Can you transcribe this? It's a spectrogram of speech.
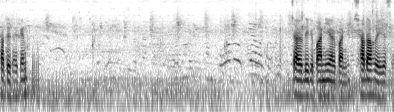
সাথে থাকেন। চারিদিকে পানি আর পানি, সাদা হয়ে গেছে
